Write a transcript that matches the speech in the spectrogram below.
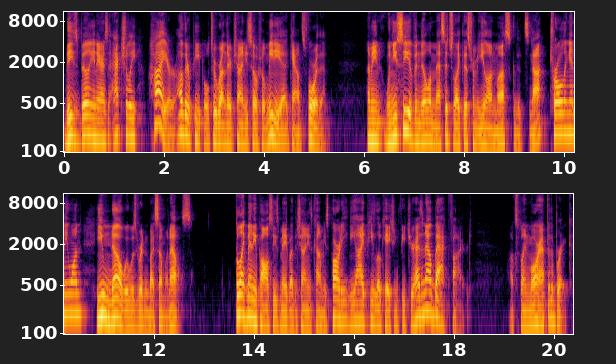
these billionaires actually hire other people to run their Chinese social media accounts for them. I mean, when you see a vanilla message like this from Elon Musk that's not trolling anyone, you know it was written by someone else. But like many policies made by the Chinese Communist Party, the IP location feature has now backfired. I'll explain more after the break.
